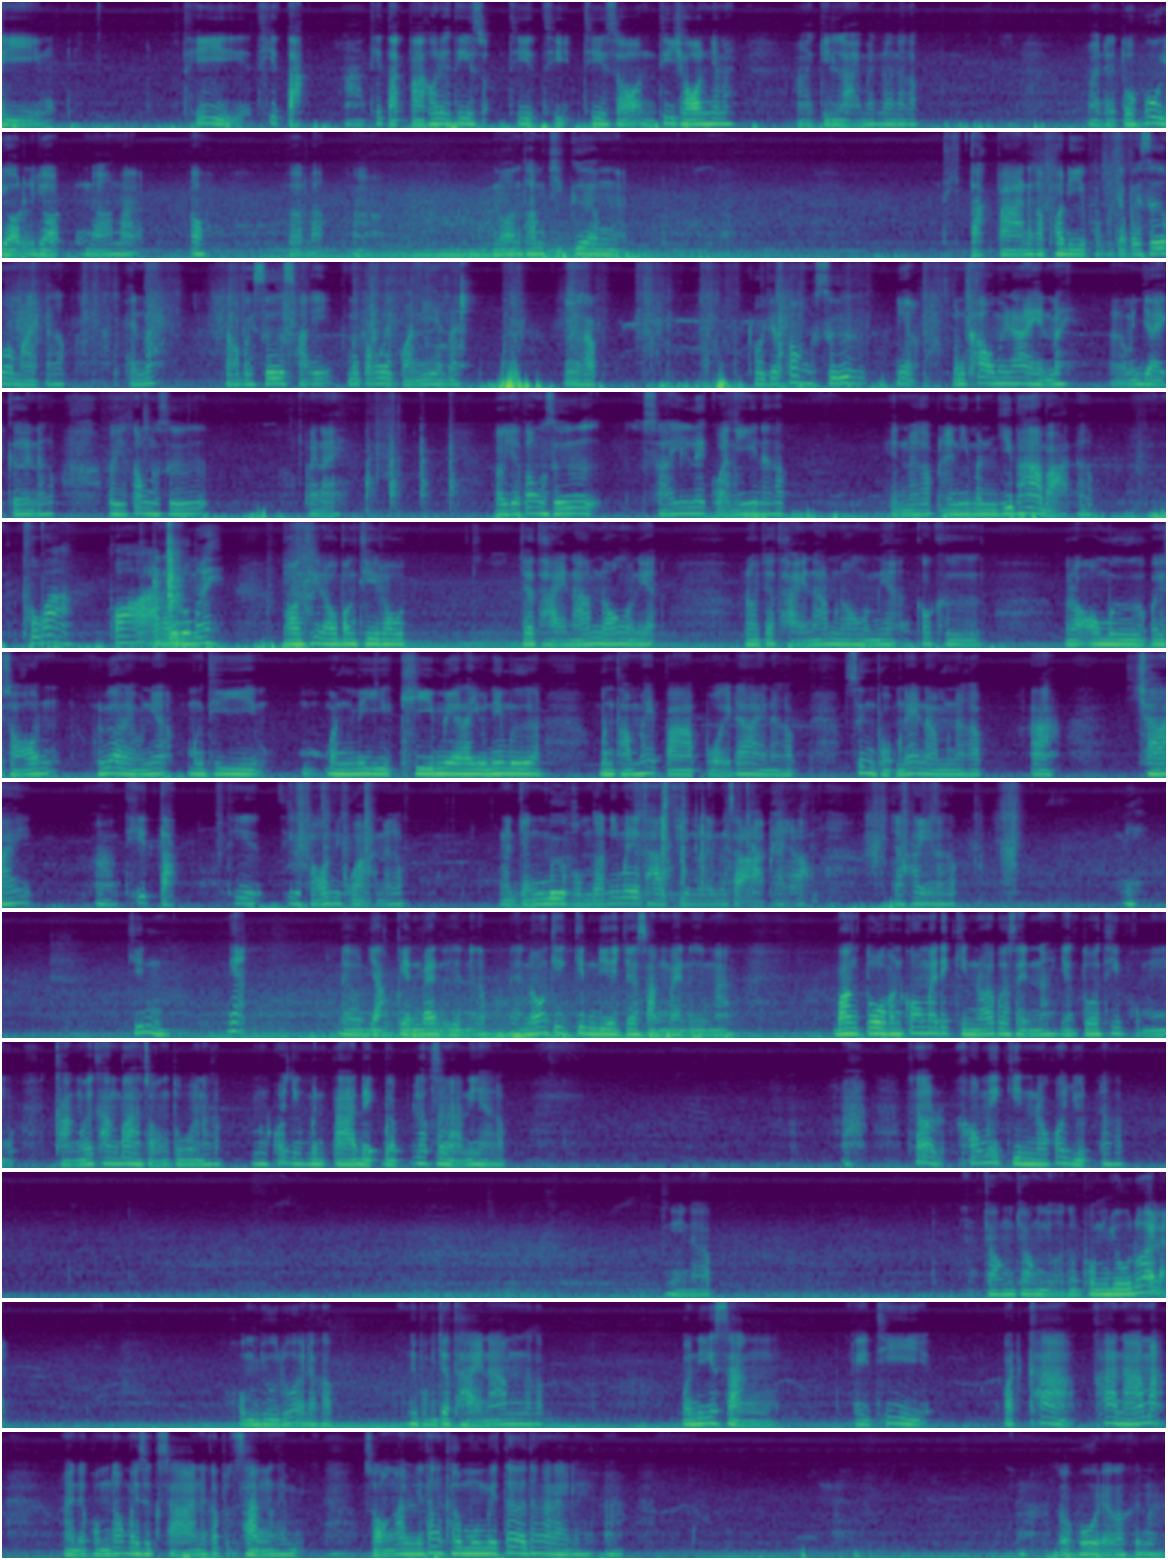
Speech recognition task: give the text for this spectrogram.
ที่ที่ตัก ที่ตักปลาเขาเรียกที่ที่ที่ที่สอนที่ช้อนใช่ไหมกินหลายเม็ดแล้วนะครับเดี๋ยวตัวผู้หยอดหยอดเดี๋ยวมาเอาหยอดแล้วอนอนทำขี้เกลือมึงที่ตักปลานะครับ พอดีผมจะไปซื้อมาใหม่นะครับ เห็นไหมเราไปซื้อไซส์มันต้องเล็กกว่านี้เห็นไหมนี่ครับเราจะต้องซื้อเนี่ยมันเข้าไม่ได้เห็นไหมมันใหญ่เกินนะครับ เราจะต้องซื้อไปไหน เราจะต้องซื้อไซส์เล็กกว่านี้นะครับ เห็นไหมครับ อันนี้มันยี่ห้าบาทนะครับ เพราะว่าเพราะาอะไรรู้ไหมตอนที่เราบางทีเราจะถ่ายน้ำน้องแบบเนี้ย เราจะถ่ายน้ำน้องแบบเนี้ยก็คือเราเอามือไปซ้อนหรืออะไรแบบเนี้ยบางทีมันมีครีมมีอะไรอยู่ในมือ มันทำให้ปลาป่วยได้นะครับ ซึ่งผมแนะนำนะครับอะใช้อ่าที่ตักที่ที่ซ้อนดีกว่านะครับ มันยังมือผมตอนนี้ไม่ได้ทาครีมอะไรมันสะอาดไงเอาจะให้นะครับ นี่กิน เนี่ย เดี๋ยวอยากเปลี่ยนแบรนด์อื่นนะครับ แต่น้องกินกินดีจะสั่งแบรนด์อื่นมา บางตัวมันก็ไม่ได้กินร้อยเปอร์เซ็นต์นะ อย่างตัวที่ผมขังไว้ข้างบ้านสองตัวนะครับ มันก็ยังเป็นปลาเด็กแบบลักษณะนี้ครับถ้าเขาไม่กินเราก็หยุดนะครับ นี่นะครับจองจองอยู่ผมอยู่ด้วยแหละ ผมอยู่ด้วยแล้วครับ นี่ผมจะถ่ายน้ำนะครับ วันนี้สั่งไอ้ที่วัดค่าค่าน้ำอะอะเดี๋ยวผมต้องไปศึกษานะครับ สั่งสองอันเลยทั้งเทอร์โมมิเตอร์ทั้งอะไรเลยอะตัวผู้เดี๋ยวก็ขึ้นมา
